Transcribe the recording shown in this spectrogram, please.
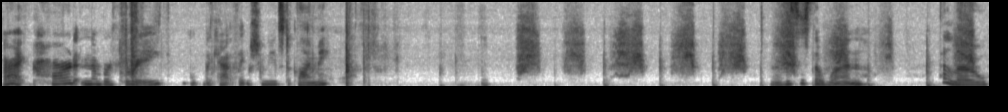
All right, card number three. The cat thinks she needs to climb me. Now, this is the one. Hello.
